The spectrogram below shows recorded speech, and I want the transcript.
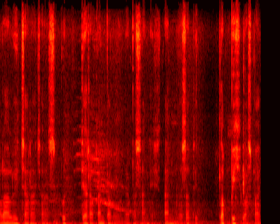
melalui cara-cara tersebut diharapkan pengguna pesan instan WhatsApp lebih waspada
